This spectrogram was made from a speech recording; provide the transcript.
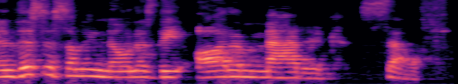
And this is something known as the automatic self.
